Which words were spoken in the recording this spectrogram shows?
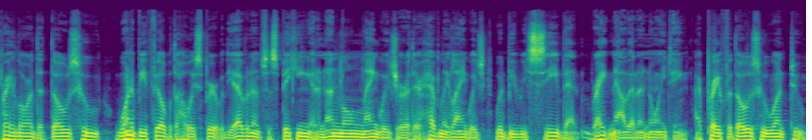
Pray, Lord, that those who want to be filled with the Holy Spirit with the evidence of speaking in an unknown language or their heavenly language would be received that right now, that anointing. I pray for those who want to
